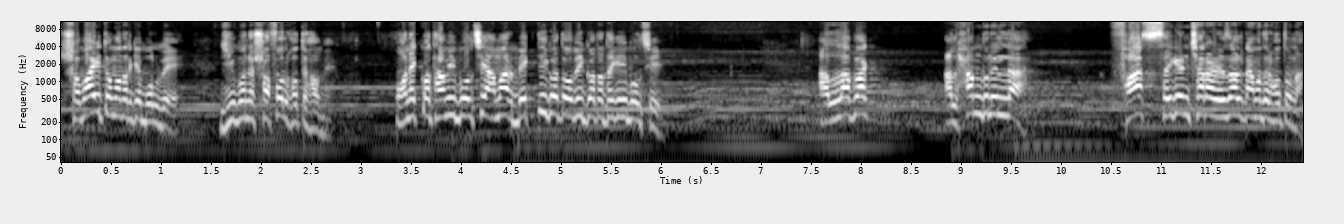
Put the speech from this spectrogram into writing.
সবাই তোমাদেরকে বলবে, জীবনে সফল হতে হবে। অনেক কথা আমি বলছি, আমার ব্যক্তিগত অভিজ্ঞতা থেকেই বলছি। আল্লাহ পাক আলহামদুলিল্লাহ ফার্স্ট সেকেন্ড ছাড়া রেজাল্ট আমাদের হতো না।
